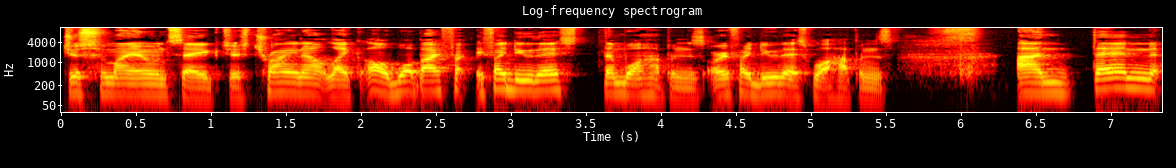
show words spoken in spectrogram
Just for my own sake, just trying out like, oh, what if I, if I do this, then what happens? Or if I do this, what happens? And then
